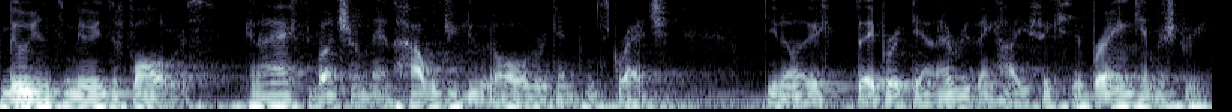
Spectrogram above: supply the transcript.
millions and millions of followers. And I asked a bunch of them, man, how would you do it all over again from scratch? You know, they, they break down everything, how you fix your brain chemistry.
